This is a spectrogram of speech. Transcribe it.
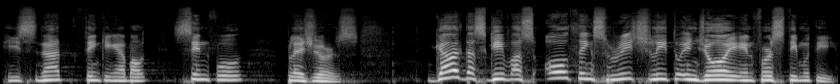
He's not thinking about sinful pleasures. God does give us all things richly to enjoy in 1 Timothy.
